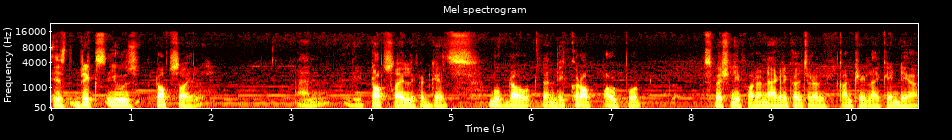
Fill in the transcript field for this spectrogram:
is bricks use topsoil. And the topsoil, if it gets moved out, then the crop output, especially for an agricultural country like India,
